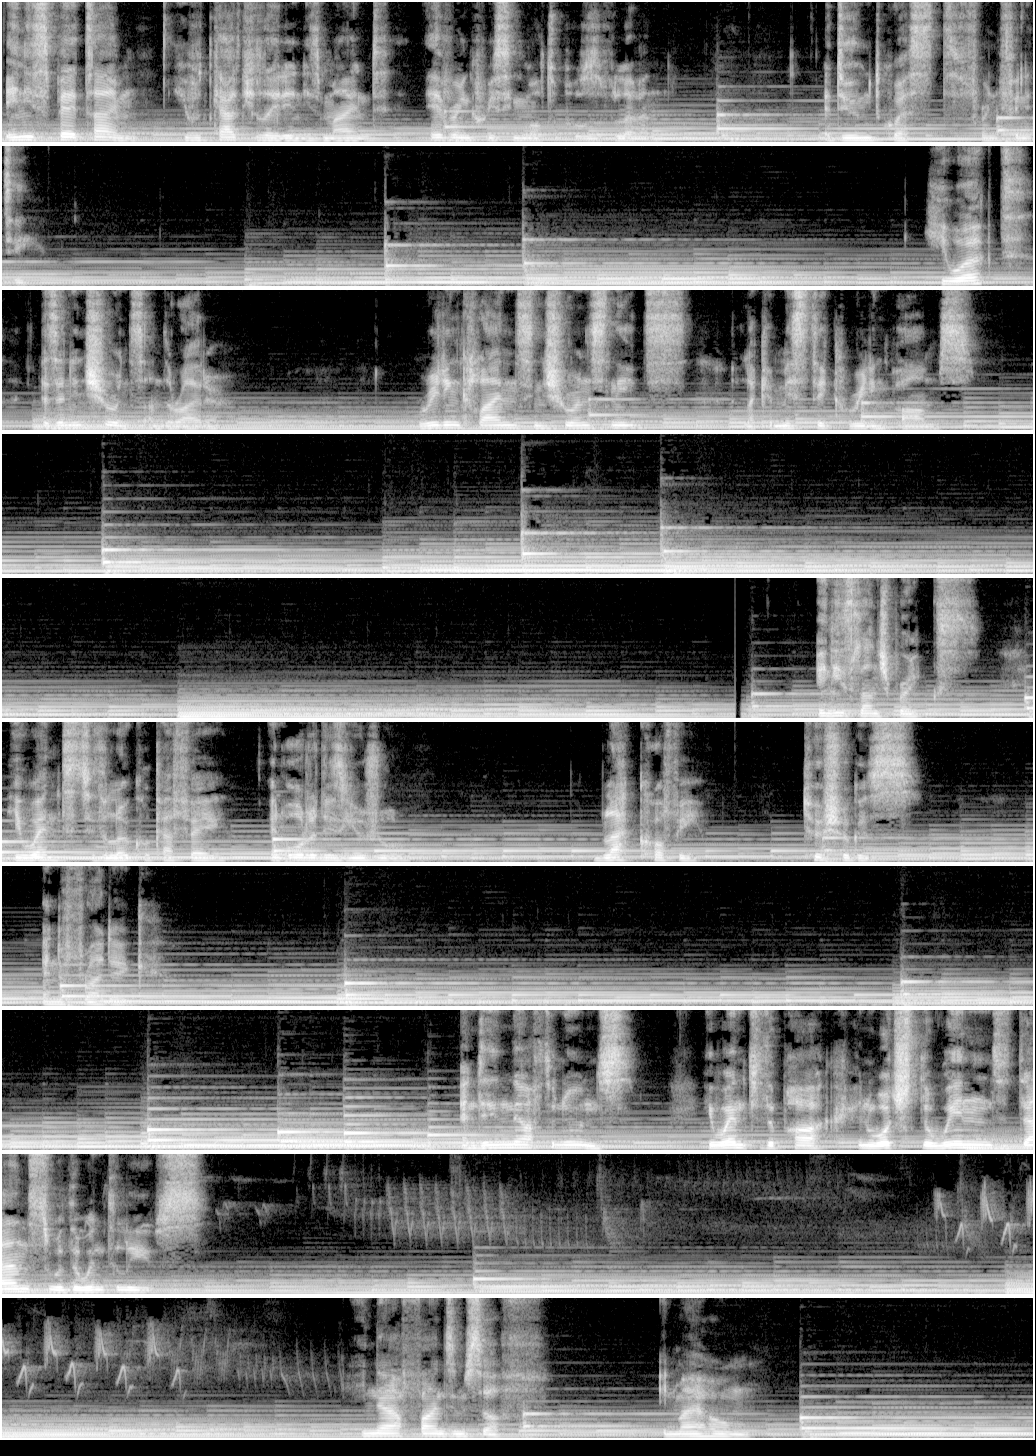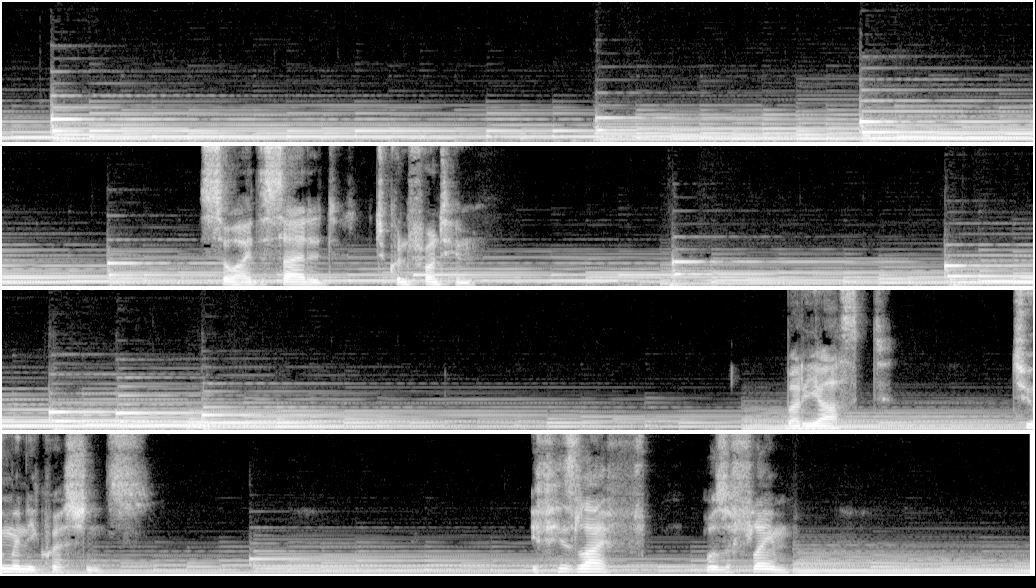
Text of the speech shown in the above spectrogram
In his spare time, he would calculate in his mind ever increasing multiples of 11, a doomed quest for infinity. He worked as an insurance underwriter, reading clients' insurance needs like a mystic reading palms. In his lunch breaks, he went to the local cafe and ordered his usual black coffee, two sugars, and a fried egg. And in the afternoons, he went to the park and watched the wind dance with the winter leaves. He now finds himself in my home. So I decided to confront him. But he asked too many questions. If his life was a flame,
